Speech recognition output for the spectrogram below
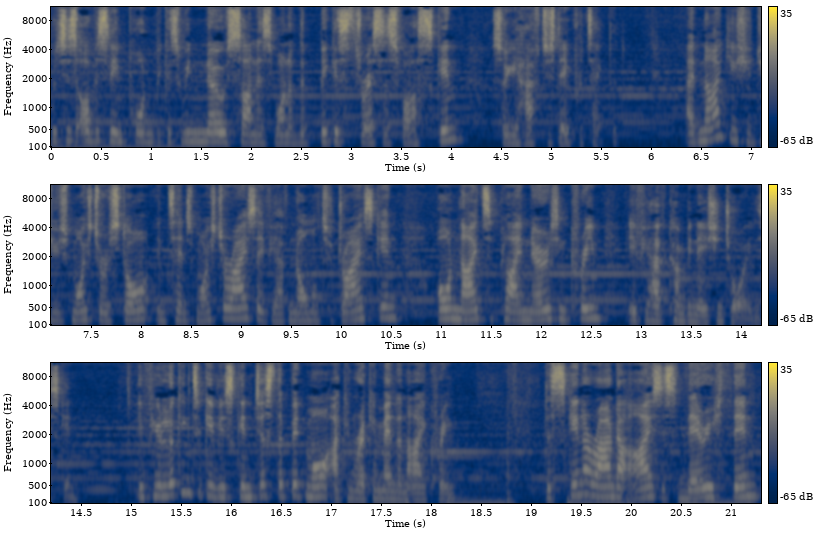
which is obviously important because we know sun is one of the biggest stresses for our skin, so you have to stay protected. At night you should use Moisture Restore Intense Moisturizer if you have normal to dry skin or Night Supply Nourishing Cream if you have combination to oily skin. If you're looking to give your skin just a bit more, I can recommend an eye cream. The skin around our eyes is very thin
